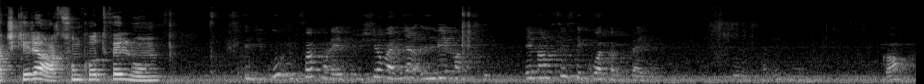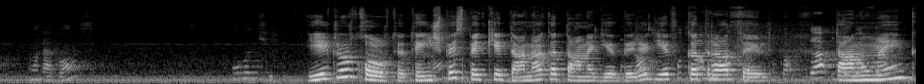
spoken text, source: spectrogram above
աչքերը արցունքոտվելուն։ Émincer, c'est quoi comme taille D'accord On avance. On recule. Երկրորդ խորհուրդը, թե ինչպես պետք է դանակը տանել եւ բերել եւ կտրատել։ Տանում ենք,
